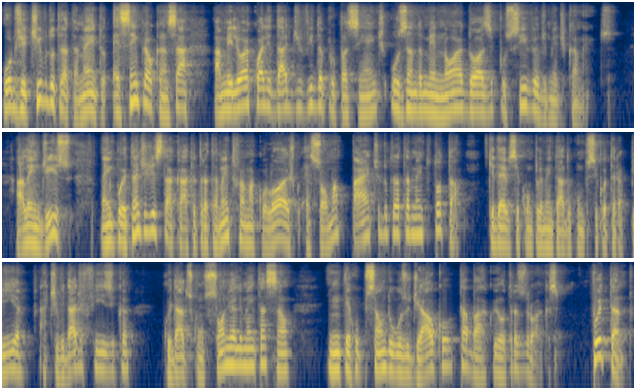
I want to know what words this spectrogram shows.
o objetivo do tratamento é sempre alcançar a melhor qualidade de vida para o paciente usando a menor dose possível de medicamentos. Além disso, é importante destacar que o tratamento farmacológico é só uma parte do tratamento total que deve ser complementado com psicoterapia, atividade física, cuidados com sono e alimentação e interrupção do uso de álcool, tabaco e outras drogas. Portanto,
